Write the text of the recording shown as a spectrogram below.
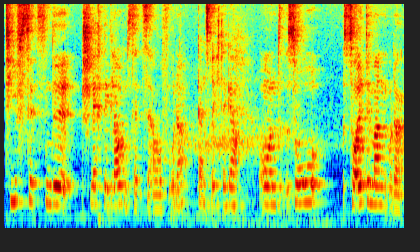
tiefsitzende, schlechte Glaubenssätze auf, oder? Ganz richtig, ja. Und so sollte man oder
